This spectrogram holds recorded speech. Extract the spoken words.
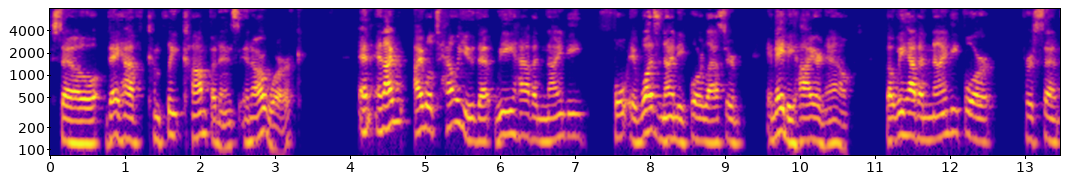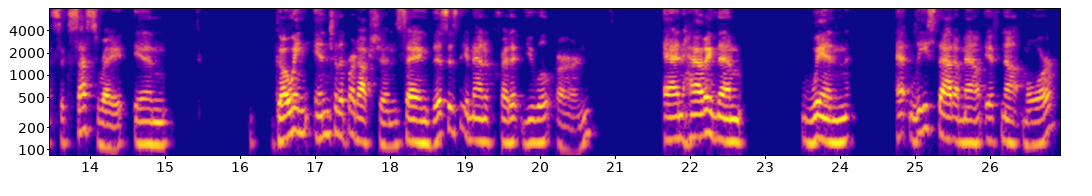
So they have complete confidence in our work. And, and I, I will tell you that we have a 94, it was 94 last year. It may be higher now, but we have a 94% success rate in going into the production saying, this is the amount of credit you will earn and having them win at least that amount, if not more,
